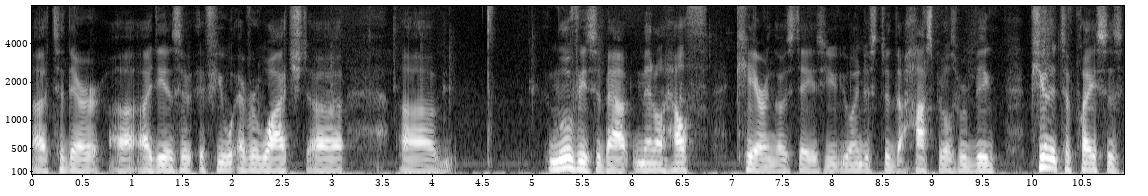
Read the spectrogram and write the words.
uh, to their uh, ideas. If you ever watched uh, um, movies about mental health care in those days. You, you understood the hospitals were big, punitive places.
